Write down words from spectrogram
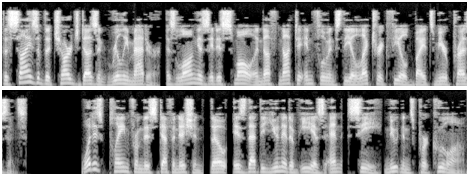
The size of the charge doesn't really matter, as long as it is small enough not to influence the electric field by its mere presence. What is plain from this definition, though, is that the unit of E is n, c newtons per coulomb.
